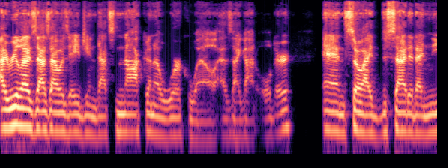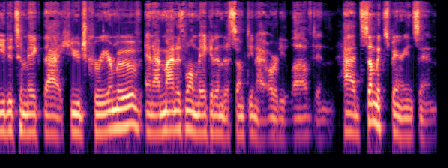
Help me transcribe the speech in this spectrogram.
I realized as I was aging, that's not going to work well as I got older. And so I decided I needed to make that huge career move, and I might as well make it into something I already loved and had some experience in.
